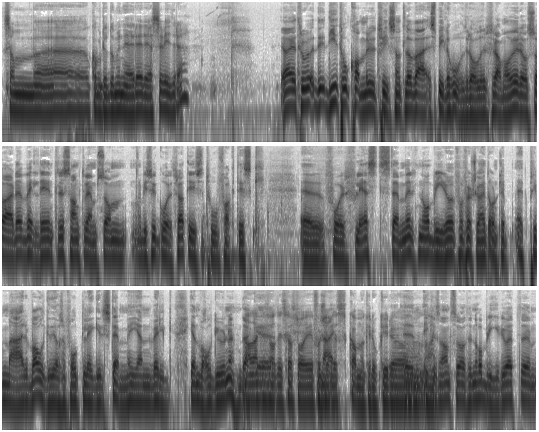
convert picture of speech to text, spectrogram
som uh, kommer til å dominere racet videre? Ja, jeg tror de, de to kommer utvilsomt til å være, spille hovedroller framover. Og så er det veldig interessant hvem som Hvis vi går ut fra at disse to faktisk Eh, får flest stemmer. Nå blir det jo for første gang et ordentlig et primærvalg. Det, altså folk legger stemme i en, velg, i en valgurne. Det er, ja, det er ikke sånn at de skal stå i forskjellige skammekroker og eh, Ikke sant. Så nå blir det jo et, eh,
